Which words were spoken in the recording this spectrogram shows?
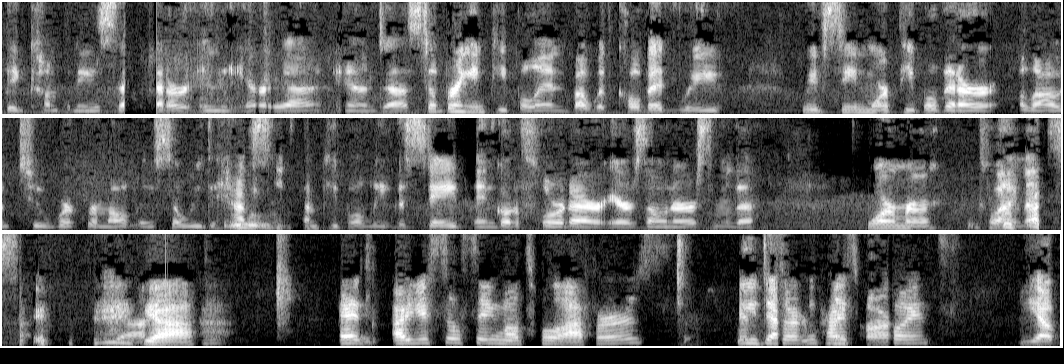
big companies that, that are in the area and uh, still bringing people in. But with COVID, we we've seen more people that are allowed to work remotely. So we have Mhm. seen some people leave the state and go to Florida or Arizona or some of the warmer climates. Yeah. yeah and are you still seeing multiple offers We in certain price are. points Yep,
